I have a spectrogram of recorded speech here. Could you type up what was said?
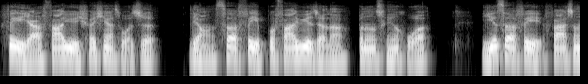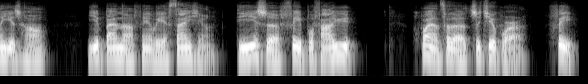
肺芽发育缺陷所致。两侧肺不发育者呢不能存活。一侧肺发生异常，一般呢分为三型。第一是肺不发育，患侧的支气管肺。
